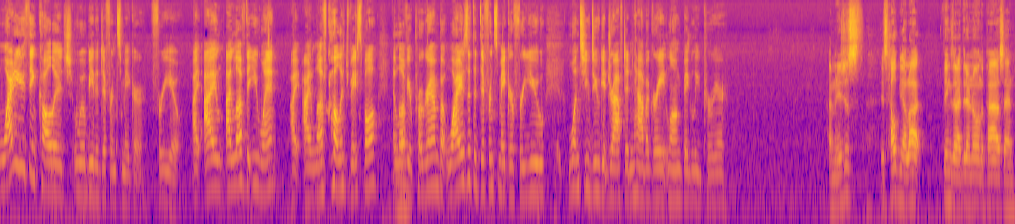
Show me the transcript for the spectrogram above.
Why do you think college will be the difference maker for you? I, I, I love that you went. I, I love college baseball. I love your program, but why is it the difference maker for you once you do get drafted and have a great long big league career? I mean, it's just it's helped me a lot. Things that I didn't know in the past, and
